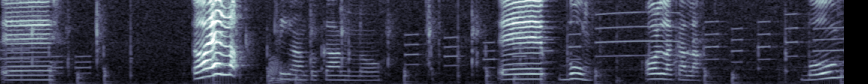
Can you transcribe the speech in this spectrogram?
Ε, Α, έλα! Πήγα να το κάνω. Ε, boom. Όλα καλά. Boom.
